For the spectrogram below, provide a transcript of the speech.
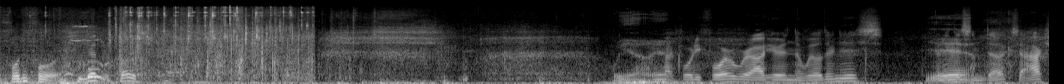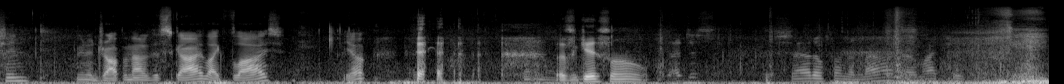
444. You guys are close. We out here. 544, we're out here in the wilderness. Gonna Yeah. get some ducks action. We're gonna drop them out of the sky like flies. Yep. Let's get some. Is that just the shadow from the mountain or am I tripping?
